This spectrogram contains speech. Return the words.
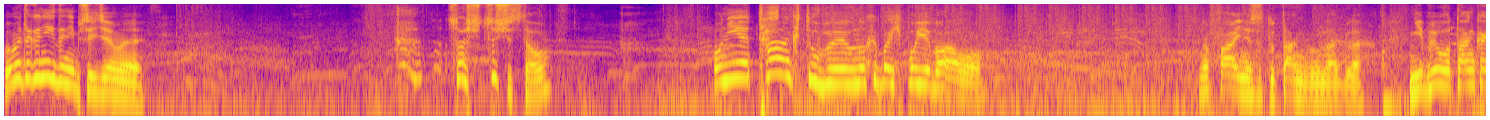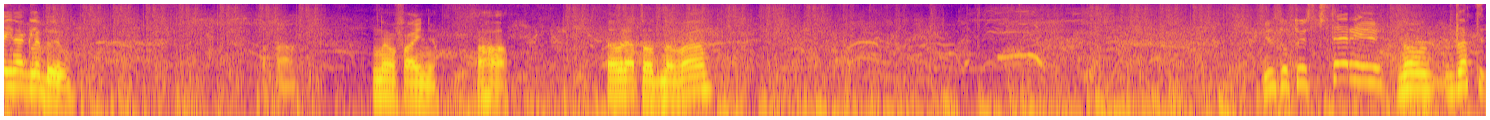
Bo my tego nigdy nie przejdziemy. Coś, co się stało? O nie, tank tu był, no chyba ich pojebało. No fajnie, że tu tank był nagle. Nie było tanka i nagle był. Aha. No fajnie. Aha. Dobra, to od nowa. Jezu, tu jest cztery! No, dla ty...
